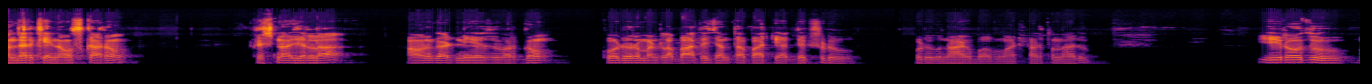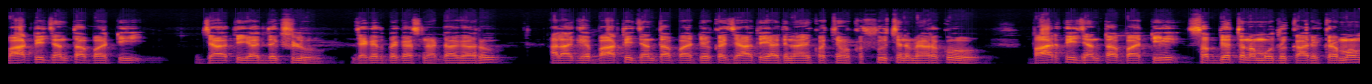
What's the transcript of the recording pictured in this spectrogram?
అందరికీ నమస్కారం. కృష్ణా జిల్లా అవనగడ్డ నియోజకవర్గం కోడూరు మండల భారతీయ జనతా పార్టీ అధ్యక్షుడు కొడుకు నాగబాబు మాట్లాడుతున్నారు. ఈరోజు భారతీయ జనతా పార్టీ జాతీయ అధ్యక్షులు జగత్ ప్రకాష్ నడ్డా గారు అలాగే భారతీయ జనతా పార్టీ యొక్క జాతీయ అధినాయకత్వం యొక్క సూచన మేరకు భారతీయ జనతా పార్టీ సభ్యత్వ నమోదు కార్యక్రమం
